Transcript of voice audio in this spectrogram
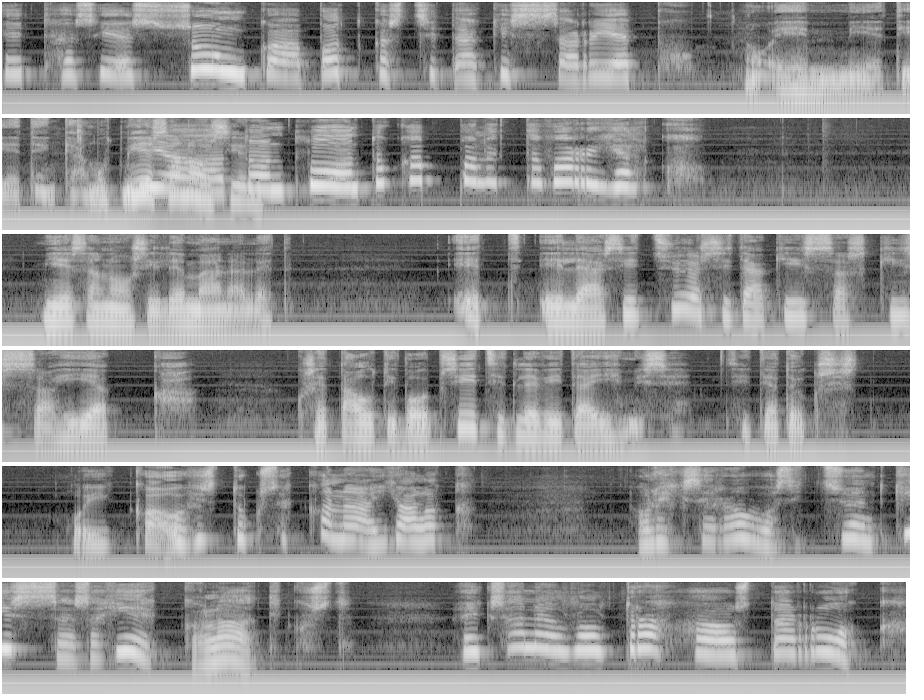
Ethän sie sunkaa potkast sitä kissariepu. No en mie tietenkään, mutta mie sanoi sille, Jaaton luontokappaletta varjelko. mie sanoi sille emänälle, että et elä sit syö sitä kissas kissa hiekkaa, kun se tauti voi siitä sit levitä ihmiseen, siitä jätöksestä. Oi kauhistukse kanan jalka. Oliko se rouva sit syönyt kissansa hiekkalaatikosta? Eikö hänellä ollut rahaa ostaa ruokaa?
